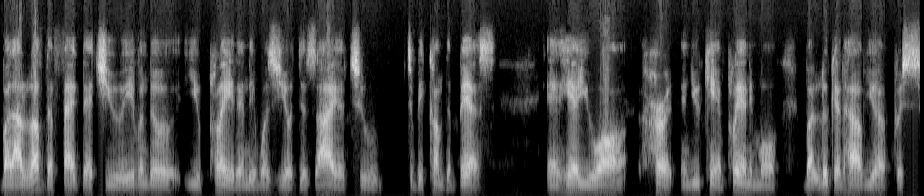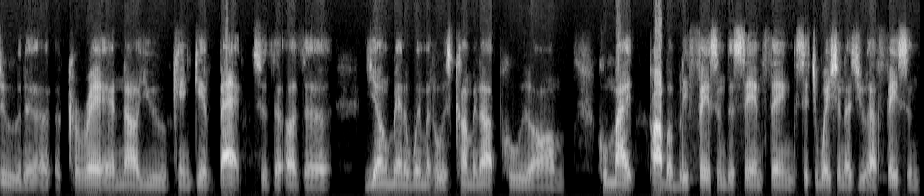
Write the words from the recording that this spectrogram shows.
But I love the fact that you, even though you played and it was your desire to to become the best, and here you are hurt and you can't play anymore. But look at how you have pursued a, a career, and now you can give back to the other young men and women who is coming up who um who might probably facing the same thing situation as you have facing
